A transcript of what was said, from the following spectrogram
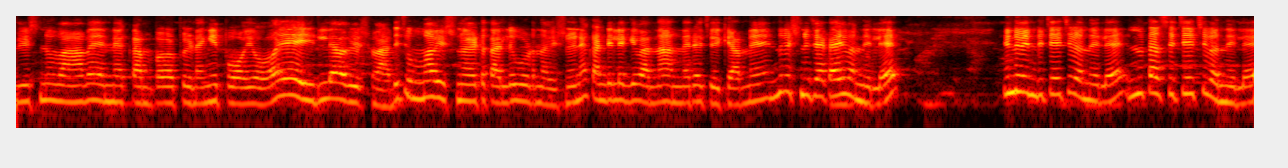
വിഷ്ണു വാവ എന്നെ കമ്പോ പിണങ്ങി പോയോ ഏ ഇല്ല വിഷ്ണു. അത് ചുമ്മാ വിഷ്ണുവായിട്ട് തല്ലുകൂടുന്ന വിഷ്ണുവിനെ കണ്ടില്ലെങ്കിൽ വന്നാ അന്നേരം ചോദിക്കാം അമ്മേ ഇന്ന് വിഷ്ണു ചേട്ടായി വന്നില്ലേ? ഇന്ന് ബിന്ദു ചേച്ചി വന്നില്ലേ? ഇന്ന് തസി ചേച്ചി വന്നില്ലേ?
